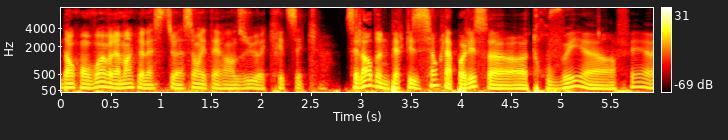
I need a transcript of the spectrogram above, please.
Donc, on voit vraiment que la situation était rendue critique. C'est lors d'une perquisition que la police a, trouvé, en fait,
